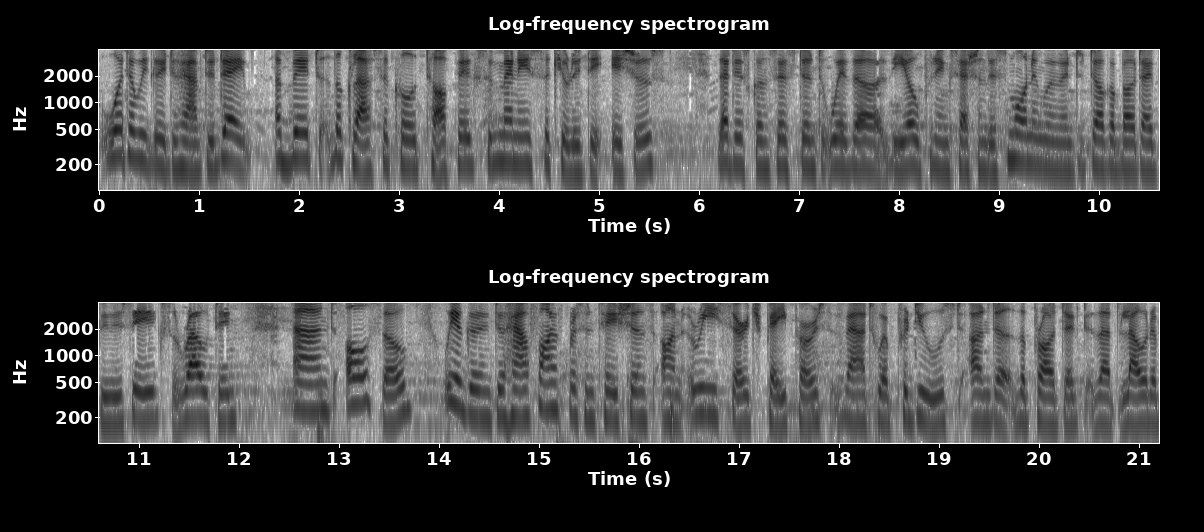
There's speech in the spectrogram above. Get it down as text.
What are we going to have today? A bit the classical topics, many security issues, that is consistent with uh, the opening session this morning. We're going to talk about IPv6, routing, and also we are going to have five presentations on research papers that were produced under the project that Laura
